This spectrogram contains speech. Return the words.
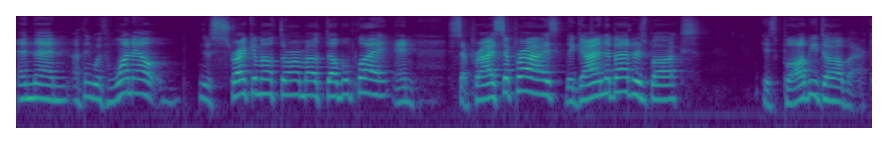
and then I think with one out, strike him out, throw him out, double play, and surprise, surprise, the guy in the batter's box is Bobby Dalbec.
